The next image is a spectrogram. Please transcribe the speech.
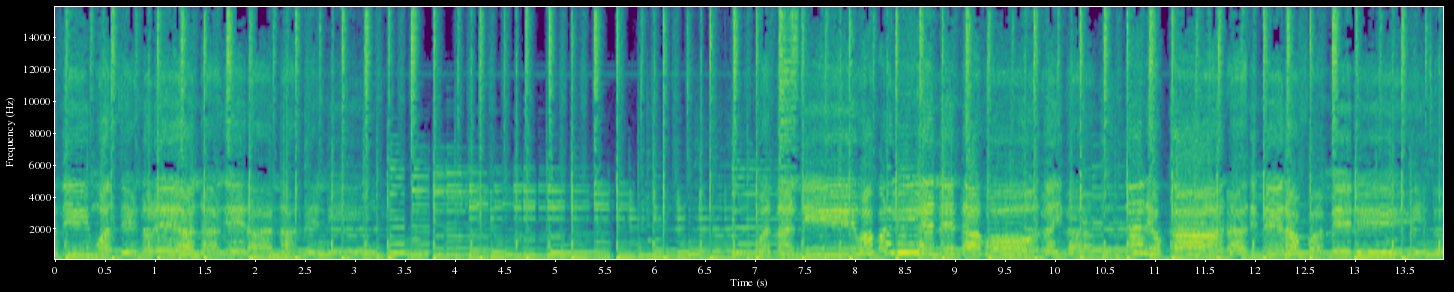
mathimo atĩ ndũrĩanagĩra na thĩni mwathani wakorie nĩ ndagũthaitha narĩ ũka ndathimĩra bamĩrĩ itũ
